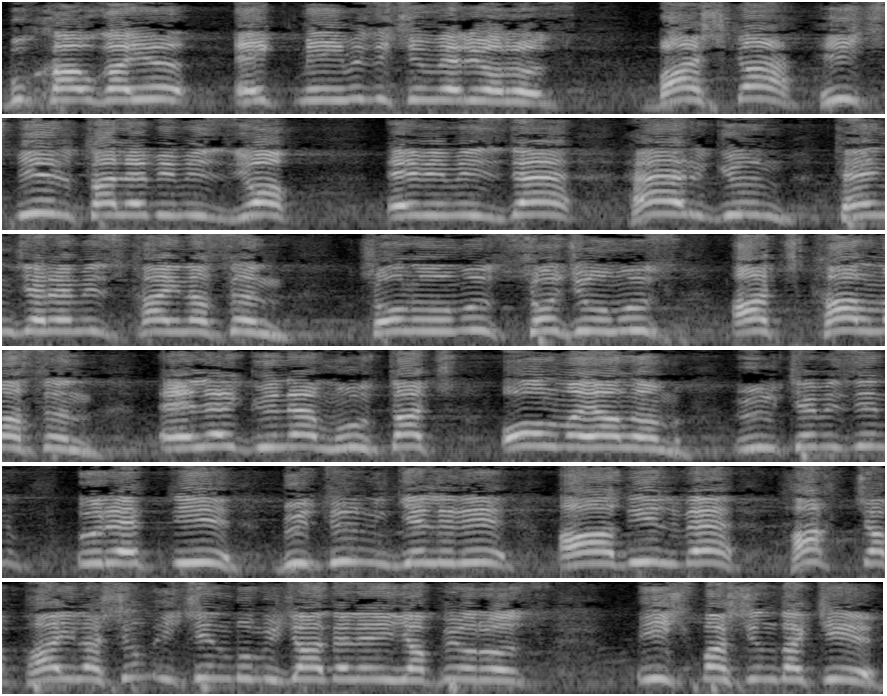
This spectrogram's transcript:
bu kavgayı ekmeğimiz için veriyoruz. Başka hiçbir talebimiz yok. Evimizde her gün tenceremiz kaynasın. Çoluğumuz çocuğumuz aç kalmasın. Ele güne muhtaç olmayalım. Ülkemizin ürettiği bütün geliri adil ve hakça paylaşım için bu mücadeleyi yapıyoruz. İş başındaki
